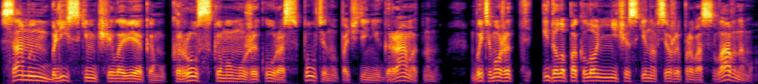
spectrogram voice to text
Самым близким человеком к русскому мужику Распутину, почти неграмотному, быть может, идолопоклоннически, но все же православному,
